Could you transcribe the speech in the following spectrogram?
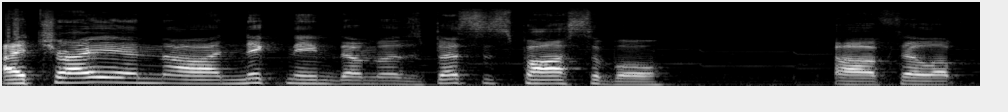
I try and uh, nickname them as best as possible, uh, Philip.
